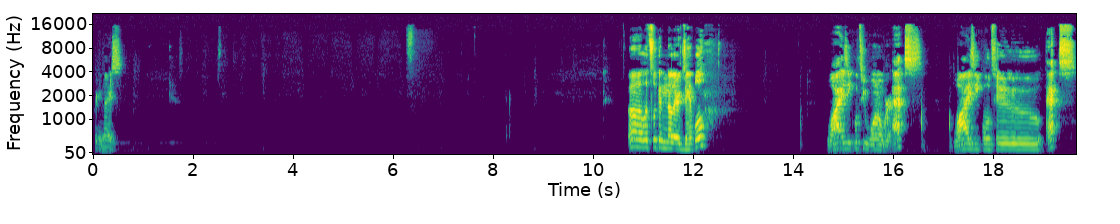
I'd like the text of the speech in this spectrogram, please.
Pretty nice. Uh, let's look at another example. y is equal to 1 over x. y is equal to x.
